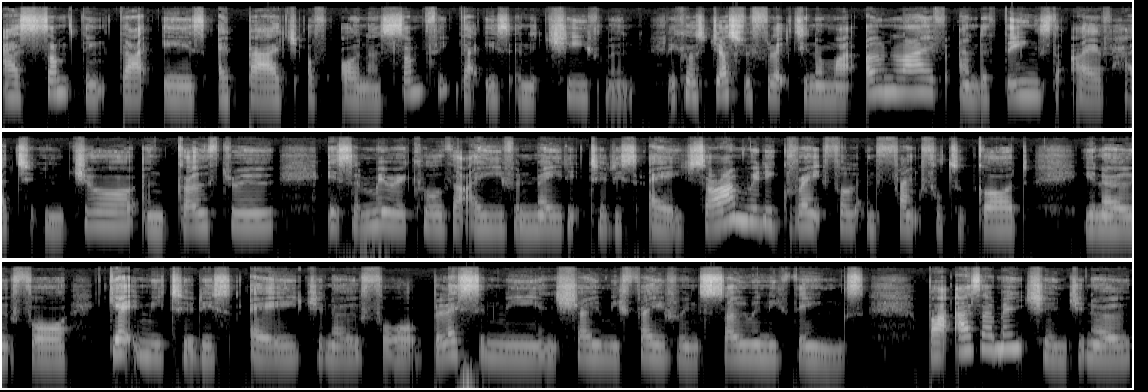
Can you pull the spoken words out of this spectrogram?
as something that is a badge of honor, something that is an achievement. Because just reflecting on my own life and the things that I have had to endure and go through, it's a miracle that I even made it to this age. So I'm really grateful and thankful to God, you know, for getting me to this age, you know, for blessing me and showing me favor in so many things. But as I mentioned, you know,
